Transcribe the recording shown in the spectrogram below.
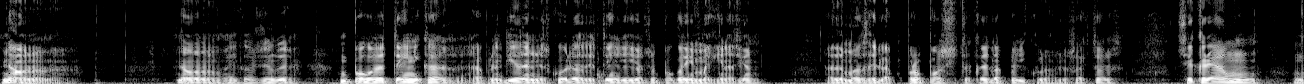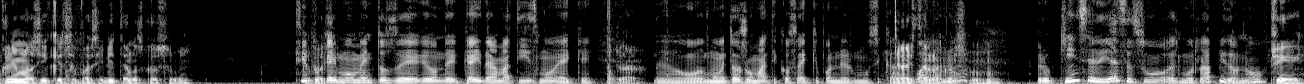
No, no, no. No, no, es cuestión de un poco de técnica aprendida en la escuela de técnica y otro poco de imaginación, además de la propósito que es la película, los actores. Se crea un, un clima así que se facilitan las cosas. ¿ve? Sí, porque hay momentos de donde hay dramatismo y hay que... Claro. o momentos románticos hay que poner música. Ahí está la cosa. Pero 15 días es, es muy rápido, ¿no? Sí,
